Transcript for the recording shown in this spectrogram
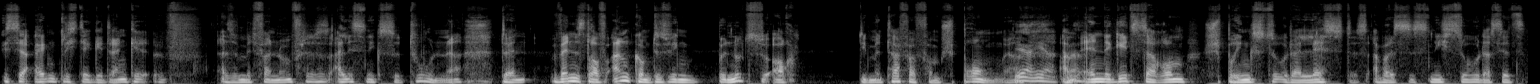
ist ja eigentlich der Gedanke, also mit Vernunft hat das alles nichts zu tun. Ne? Denn wenn es drauf ankommt, deswegen benutzt du auch die Metapher vom Sprung. Ja? Ja, ja, Am Ende geht es darum, springst du oder lässt es. Aber es ist nicht so, dass jetzt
